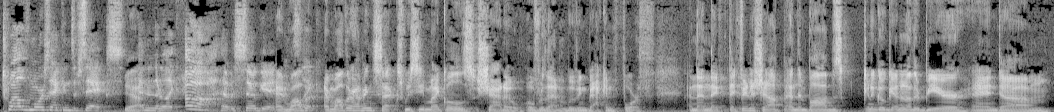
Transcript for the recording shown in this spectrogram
twelve more seconds of sex, Yeah. and then they're like, "Oh, that was so good." and while like, they're, and while they're having sex, we see Michael's shadow over them, moving back and forth. And then they they finish up, and then Bob's gonna go get another beer, and um,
